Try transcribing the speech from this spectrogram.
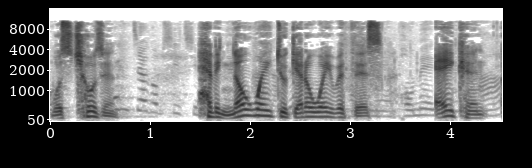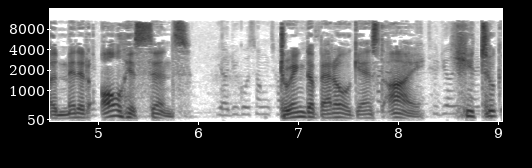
was chosen. Having no way to get away with this, Achan admitted all his sins. During the battle against Ai, he took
